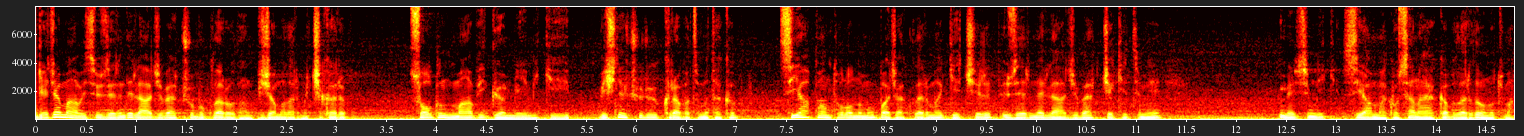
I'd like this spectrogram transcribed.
Gece mavisi üzerinde lacivert çubuklar olan pijamalarımı çıkarıp solgun mavi gömleğimi giyip vişne çürüğü kravatımı takıp siyah pantolonumu bacaklarıma geçirip üzerine lacivert ceketimi mevsimlik siyah makosen ayakkabıları da unutma.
